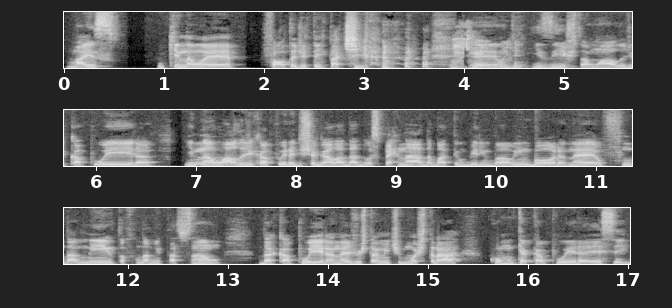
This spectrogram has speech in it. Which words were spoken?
Mas o que não é falta de tentativa, é, onde exista uma aula de capoeira e não uma aula de capoeira de chegar lá dar duas pernadas, bater um berimbau e ir embora, né? É o fundamento, a fundamentação da capoeira, né? Justamente mostrar como que a capoeira é esse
